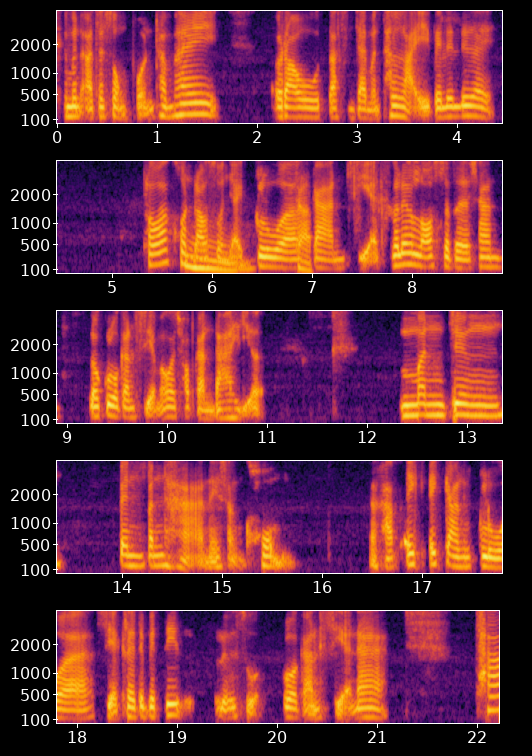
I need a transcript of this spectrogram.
คือมันอาจจะส่งผลทำให้เราตัดสินใจเหมือนถลายไปเรื่อยๆ เพราะว่าคนเราส่วนใหญ่กลัวการเสียคือเขาเรียก loss aversion เรากลัวการเสียมากกว่าชอบการได้เยอะ มันจึงเป็นปัญหาในสังคมนะครับไอ้ไอ้การกลัวเสีย credibility หรือส่วนกลัวการเสียหน้า ถ้า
